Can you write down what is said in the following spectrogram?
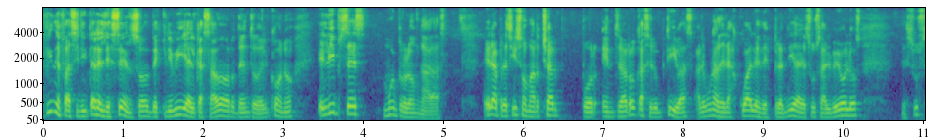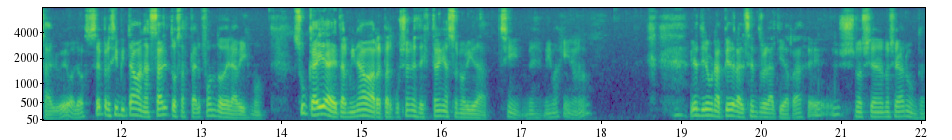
fin de facilitar el descenso, describía el cazador, dentro del cono, elipses muy prolongadas. Era preciso marchar por entre rocas eruptivas, algunas de las cuales, desprendidas de sus alveolos, de sus alveolos, se precipitaban a saltos hasta el fondo del abismo. Su caída determinaba repercusiones de extraña sonoridad. Sí, me, me imagino, ¿no? Voy a tirar una piedra al centro de la Tierra. ¿eh? No, llega, no llega nunca.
